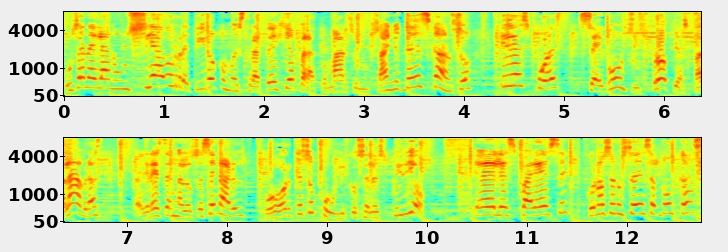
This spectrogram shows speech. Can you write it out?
usan el anunciado retiro como estrategia para tomarse unos años de descanso y después, según sus propias palabras, regresan a los escenarios porque su público se les pidió. ¿Qué les parece? ¿Conocen ustedes algún caso?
